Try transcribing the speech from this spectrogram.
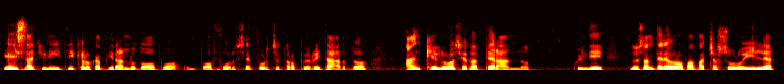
E gli Stati Uniti, che lo capiranno dopo, un po' forse, forse troppo in ritardo, anche loro si adatteranno. Quindi, nonostante l'Europa faccia solo il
